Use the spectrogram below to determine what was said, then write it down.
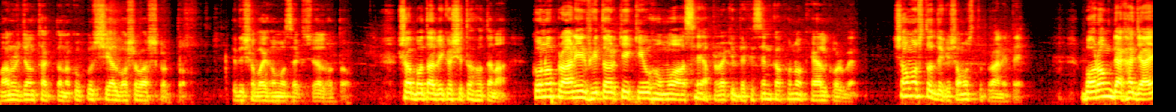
মানুষজন থাকতো না, কুকুর, শিয়াল বসবাস করতো, যদি সবাই হোমোসেক্সুয়াল হতো। সভ্যতা বিকশিত হতো না। কোনো প্রাণীর ভিতর কি কেউ হোমো আছে? আপনারা কি দেখেছেন? কখনো? খেয়াল করবেন। সমস্ত দিকে, সমস্ত প্রাণীতে। বরং দেখা যায়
